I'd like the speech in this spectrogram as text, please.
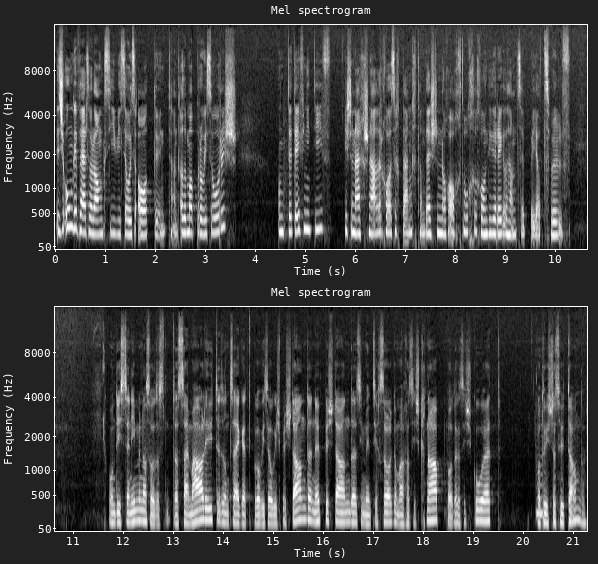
Es war ungefähr so lang, gewesen, wie sie uns angetönt haben. Also mal provisorisch. Und dann definitiv ist dann eigentlich schneller gekommen, als ich gedacht habe. Der ist dann nach acht Wochen gekommen und in der Regel haben sie etwa ja zwölf. Und ist es dann immer noch so, dass, dass sie einem anrufen und sagen, provisorisch bestanden, nicht bestanden, sie müssen sich Sorgen machen, es ist knapp oder es ist gut? Oder ist das heute anders?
